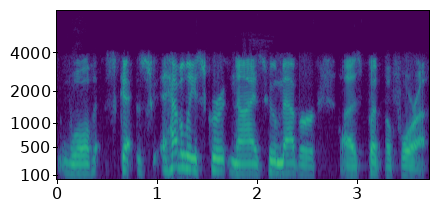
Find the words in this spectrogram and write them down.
will sc- heavily scrutinize whomever uh, is put before us.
